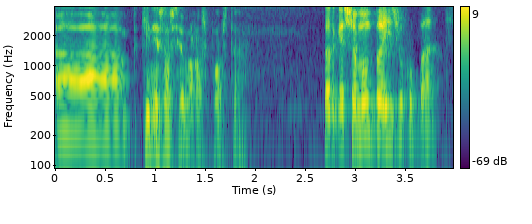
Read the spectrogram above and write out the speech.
Eh, quina és la seva resposta? Perquè som un país ocupat.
